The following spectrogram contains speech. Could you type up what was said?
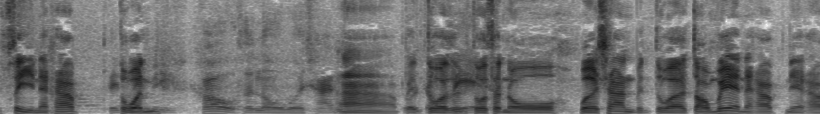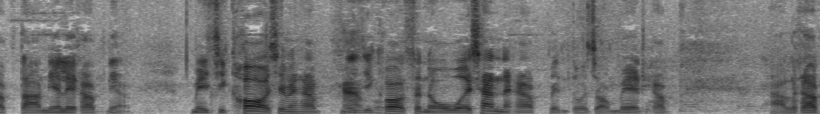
2014 นะครับเป็นตัวนี้เข้าสโนเวอร์ชันอ่าเป็นตัวจอมวทตัวสโนเวอร์ชันเป็นตัวจอมเวทนะครับเนี่ยครับตามนี้เลยครับเนี่ยเมจิคอใช่ไหมครับเมจิคอสโนเวอร์ชันนะครับเป็นตัวจอมเวทครับเอาละครับ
